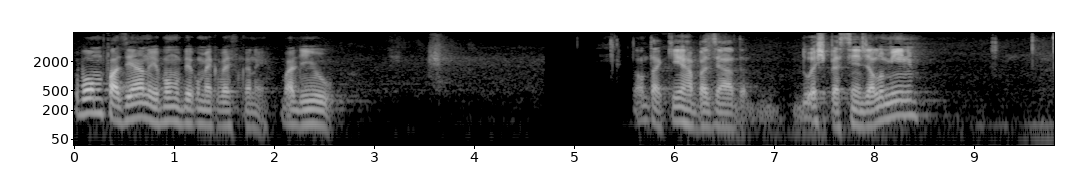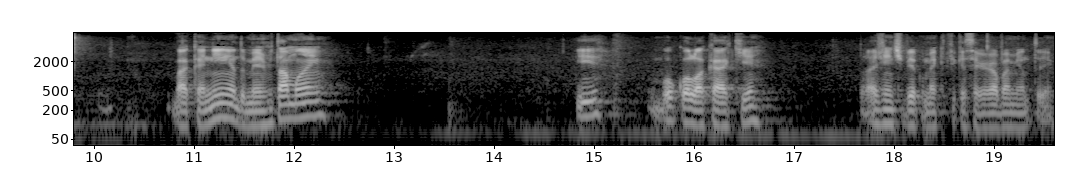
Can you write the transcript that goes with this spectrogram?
Vamos fazendo e vamos ver como é que vai ficando aí. Valeu! Então tá aqui, rapaziada, duas pecinhas de alumínio. Bacaninha, do mesmo tamanho. E vou colocar aqui pra gente ver como é que fica esse acabamento aí.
